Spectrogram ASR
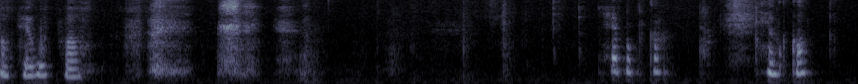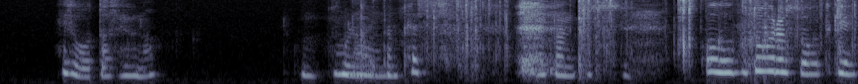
아, 배고파. 해볼까? 해볼까? 세우나? 응, 몰라 일단 패스 일단 패스 어 묻어버렸어 어떡해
